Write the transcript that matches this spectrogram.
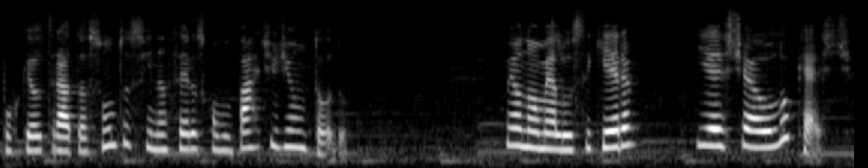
porque eu trato assuntos financeiros como parte de um todo. Meu nome é Lu Siqueira e este é o LuCast.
